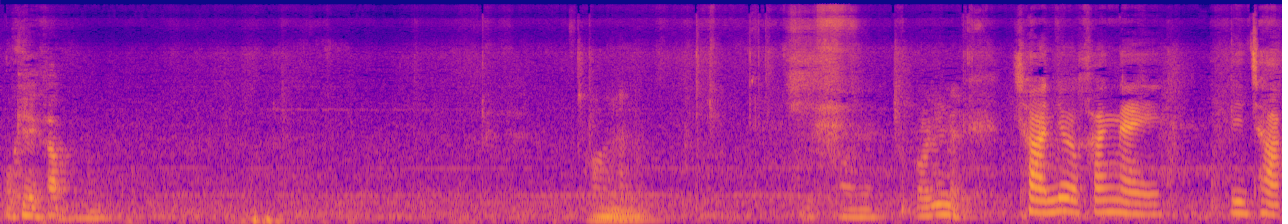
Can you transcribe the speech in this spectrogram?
โอเคครับ ช้อนอะ เอาไงเอาที่ไหนช้อนอยู่ข้างในดินชัก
